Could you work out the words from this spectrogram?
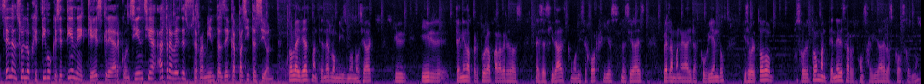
se lanzó el objetivo que se tiene, que es crear conciencia a través de sus herramientas de capacitación. Toda la idea es mantener lo mismo, ¿no? sea, ir, ir teniendo apertura para ver esas necesidades, como dice Jorge, y esas necesidades, ver la manera de irlas cubriendo y sobre todo, sobre todo mantener esa responsabilidad de las cosas, ¿no?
